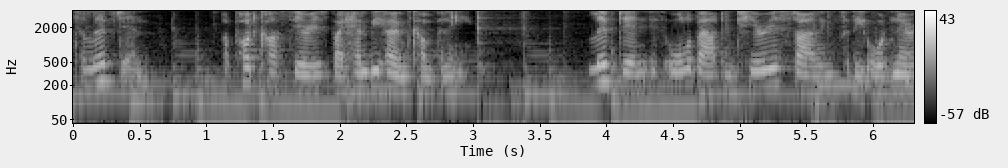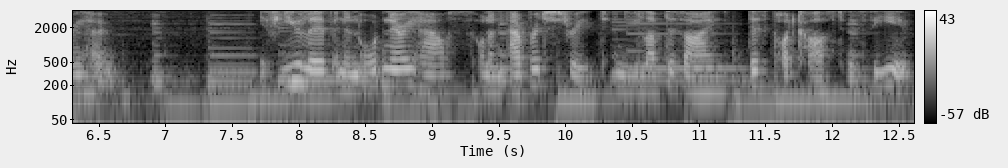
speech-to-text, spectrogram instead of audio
to Lived In, a podcast series by Hemby Home Company. Lived In is all about interior styling for the ordinary home. If you live in an ordinary house on an average street and you love design, this podcast is for you.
